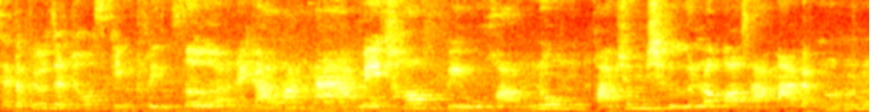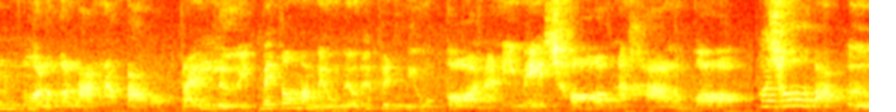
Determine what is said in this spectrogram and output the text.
Cetaphil Gentle Skin Cleanser อะในการล้างหน้า เมย์ชอบฟิลความนุ่ม ความชุ่มชื้น แล้วก็สามารถแบบนวดนวดนวดนวดแล้วก็ล้างน้ำเปล่าออกได้เลย ไม่ต้องมาเมลเมลให้เป็นมิลก่อน อันนี้เมย์ชอบนะคะ แล้วก็ก็ชอบแบบเออ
